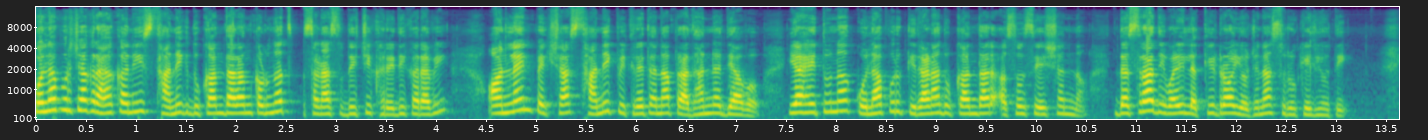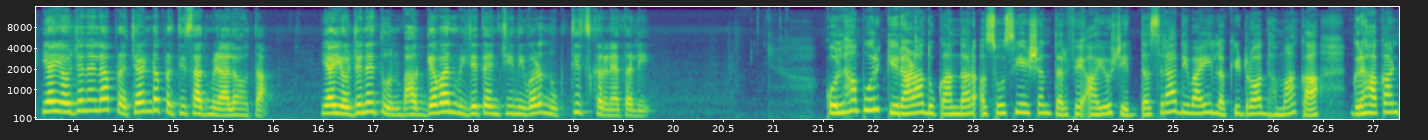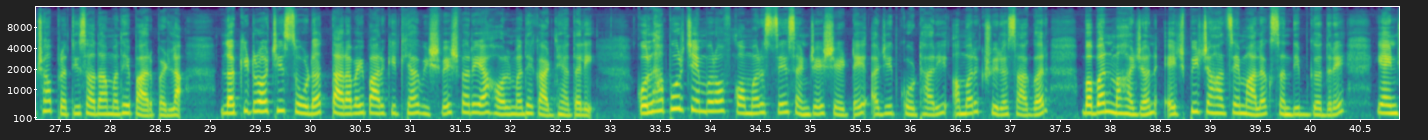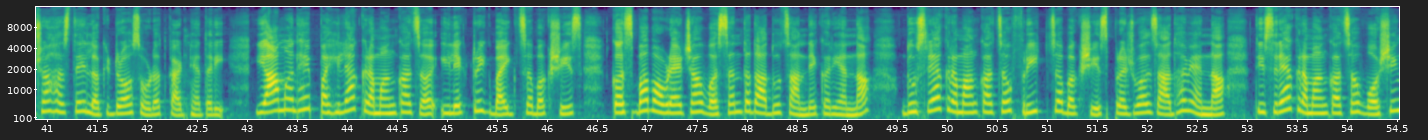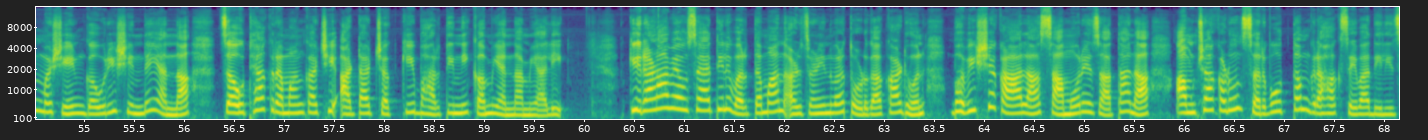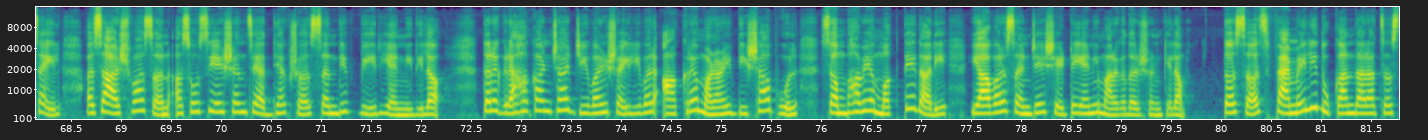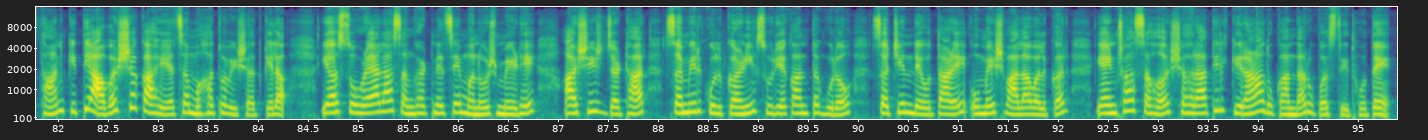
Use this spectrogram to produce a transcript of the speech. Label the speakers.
Speaker 1: कोल्हापूरच्या ग्राहकांनी स्थानिक दुकानदारांकडूनच सणासुदीची खरेदी करावी. ऑनलाईनपेक्षा स्थानिक विक्रेत्यांना प्राधान्य द्यावं. या हेतूनं कोल्हापूर किराणा दुकानदार असोसिएशननं दसरा दिवाळी लकी ड्रॉ योजना सुरू केली होती. या योजनेला प्रचंड प्रतिसाद मिळाला होता. या योजनेतून भाग्यवान विजेत्यांची निवड नुकतीच करण्यात आली.
Speaker 2: कोल्हापूर किराणा दुकानदार असोसिएशनतर्फे आयोजित दसरा दिवाळी लकी ड्रॉ धमाका ग्राहकांच्या प्रतिसादामध्ये पार पडला. लकी ड्रॉची सोडत ताराबाई पार्क इथल्या विश्वेश्वरय्या हॉलमध्ये काढण्यात आली. कोल्हापूर चेंबर ऑफ कॉमर्सचे संजय शेटे अजित कोठारी अमर क्षीरसागर बबन महाजन एच पी चहाचे मालक संदीप गद्रे यांच्या हस्ते लकी ड्रॉ सोडत काढण्यात आली. यामध्ये पहिल्या क्रमांकाचं इलेक्ट्रिक बाईकचं बक्षीस कसबा बावड्याच्या वसंत दादू चांदेकर यांना दुसऱ्या क्रमांकाचं फ्रीजचं बक्षीस बक्षीस प्रज्वल जाधव यांना तिसऱ्या क्रमांकाचं वॉशिंग मशीन गौरी शिंदे यांना चौथ्या क्रमांकाची आटा चक्की भारती निकम यांना मिळाली. किराणा व्यवसायातील वर्तमान अडचणींवर तोडगा काढून भविष्य काळाला सामोरे जाताना आमच्याकडून सर्वोत्तम ग्राहक सेवा दिली जाईल असं आश्वासन असोसिएशनचे अध्यक्ष संदीप वीर यांनी दिलं. तर ग्राहकांच्या जीवनशैलीवर आक्रमण आणि दिशाभूल संभाव्य मक्तेदारी यावर संजय शेटे यांनी मार्गदर्शन केलं. तसंच फॅमिली दुकानदाराचं स्थान किती आवश्यक आहे याचं महत्त्व विशद केलं. या सोहळ्याला संघटनेचे मनोज मेढे आशिष जठार समीर कुलकर्णी सूर्यकांत गुरव सचिन देवताळे उमेश वालावलकर यांच्यासह शहरातील किराणा दुकानदार उपस्थित होते.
